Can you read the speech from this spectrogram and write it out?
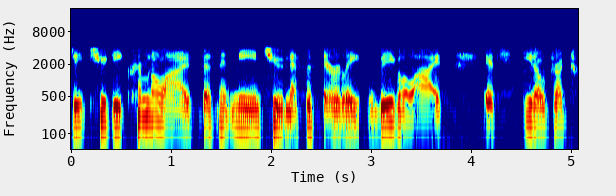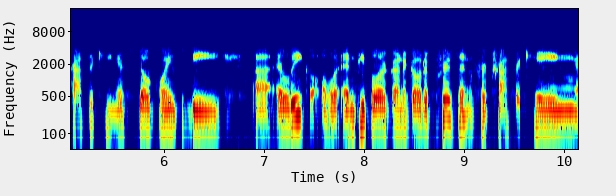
to decriminalize doesn't mean to necessarily legalize. It's you know drug trafficking is still going to be uh, illegal, and people are going to go to prison for trafficking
